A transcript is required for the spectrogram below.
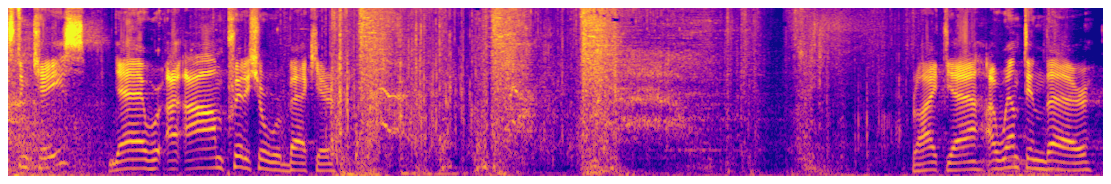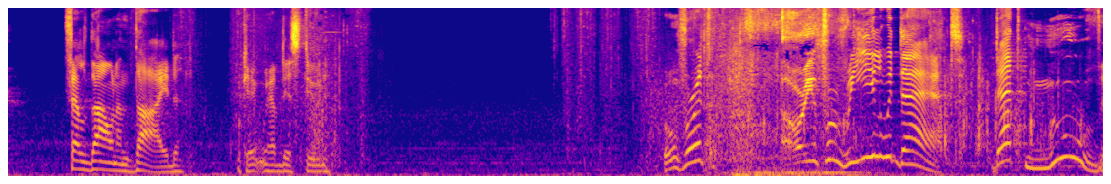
Just in case. Yeah, I, I'm pretty sure we're back here. Right, yeah. I went in there, fell down and died. Okay, we have this dude. Going for it? Are you for real with that? That move!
